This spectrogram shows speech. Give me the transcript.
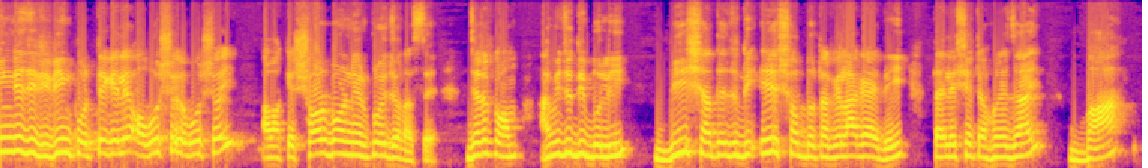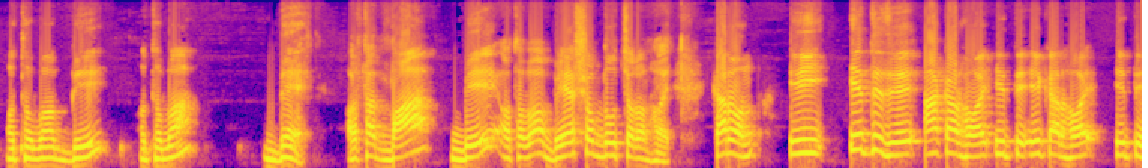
ইংরেজি রিডিং পড়তে গেলে অবশ্যই অবশ্যই আমাকে স্বরবর্ণের প্রয়োজন আছে। যেরকম আমি যদি বলি বির সাথে যদি এ শব্দটাকে লাগাই দেই তাহলে সেটা হয়ে যায় বা অথবা বে অথবা বে। অর্থাৎ বা, বে অথবা বে শব্দ উচ্চারণ হয়। কারণ এই এতে যে আকার হয়, এতে একার হয়, এতে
